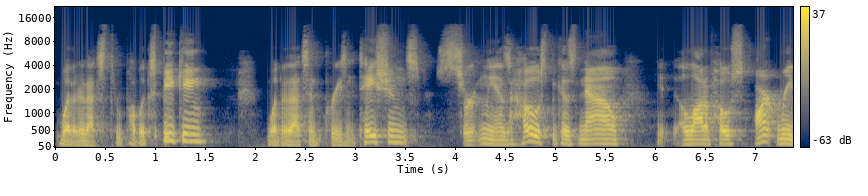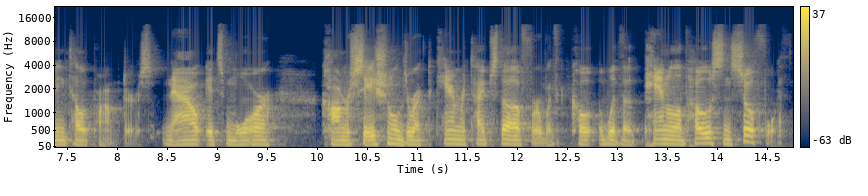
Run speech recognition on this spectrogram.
whether that's through public speaking, whether that's in presentations, certainly as a host, because now a lot of hosts aren't reading teleprompters. Now it's more conversational, direct to camera type stuff or with, co- with a panel of hosts and so forth.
